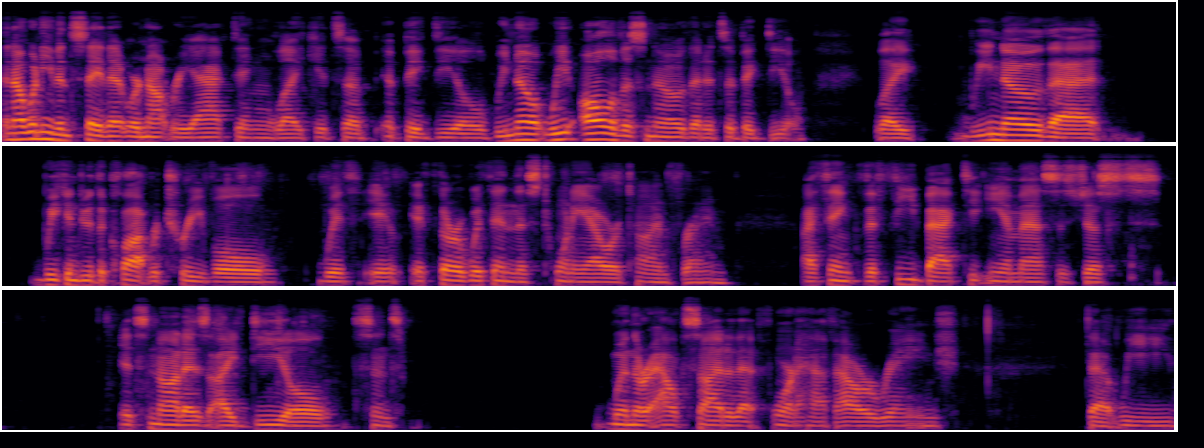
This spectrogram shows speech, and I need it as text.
and I wouldn't even say that we're not reacting like it's a, a big deal. We know we all of us know that it's a big deal. Like we know that we can do the clot retrieval with if, if they're within this 20 hour time frame. I think the feedback to EMS is just it's not as ideal since when they're outside of that four and a half hour range that we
